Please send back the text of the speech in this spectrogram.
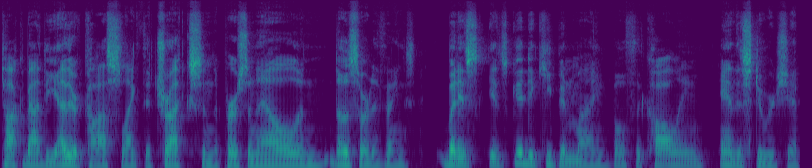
talk about the other costs like the trucks and the personnel and those sort of things. But it's it's good to keep in mind both the calling and the stewardship,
